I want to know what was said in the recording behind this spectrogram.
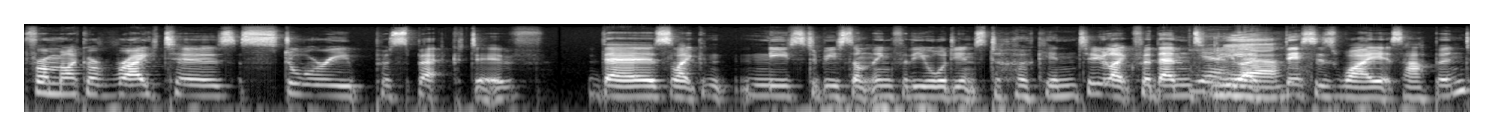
from like a writer's story perspective, there's like needs to be something for the audience to hook into, like for them to be Yeah. Yeah. like, this is why it's happened.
